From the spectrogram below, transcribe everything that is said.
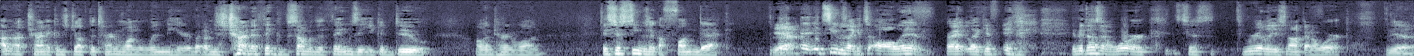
I'm not trying to construct a turn one win here, but I'm just trying to think of some of the things that you could do on turn one. It just seems like a fun deck. Yeah. It, it seems like it's all in, right? Like if if, if it doesn't work, it's just it's really it's not going to work. Yeah.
